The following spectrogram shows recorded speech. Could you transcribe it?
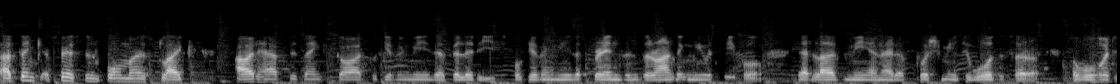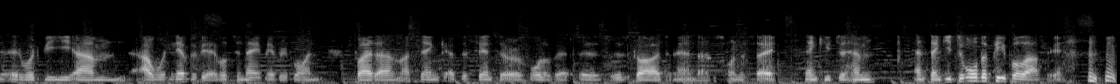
I think first and foremost, like I would have to thank God for giving me the abilities, for giving me the friends and surrounding me with people that love me and that have pushed me towards a, award, it would be um, I would never be able to name everyone, but um, I think at the center of all of it is, is God, and I just want to say thank you to Him, and thank you to all the people out there.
